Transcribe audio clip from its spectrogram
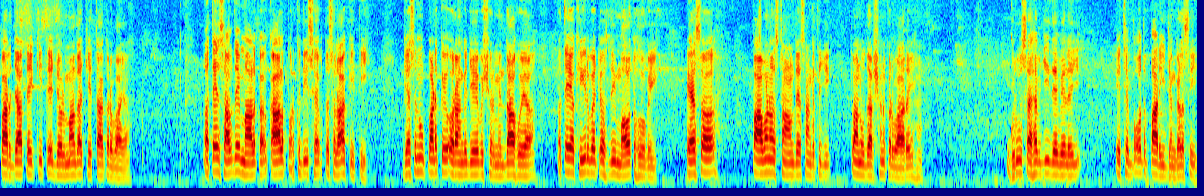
ਪਰਜਾ ਤੇ ਕੀਤੇ ਜ਼ੁਲਮਾਂ ਦਾ ਚੇਤਾ ਕਰਵਾਇਆ ਅਤੇ ਸਭ ਦੇ ਮਾਲਕ ਅਕਾਲ ਪੁਰਖ ਦੀ ਸਿਫਤ ਸਲਾਹ ਕੀਤੀ, ਜਿਸ ਨੂੰ ਪੜ੍ਹ ਕੇ ਔਰੰਗਜ਼ੇਬ ਸ਼ਰਮਿੰਦਾ ਹੋਇਆ ਅਤੇ ਅਖੀਰ ਵਿੱਚ ਉਸ ਦੀ ਮੌਤ ਹੋ ਗਈ। ਇਸ ਪਾਵਨ ਸਥਾਨ ਦੇ ਸੰਗਤ ਜੀ, ਤੁਹਾਨੂੰ ਦਰਸ਼ਨ ਕਰਵਾ ਰਹੇ ਹਾਂ। ਗੁਰੂ ਸਾਹਿਬ ਜੀ ਦੇ ਵੇਲੇ ਹੀ ਇੱਥੇ ਬਹੁਤ ਭਾਰੀ ਜੰਗਲ ਸੀ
